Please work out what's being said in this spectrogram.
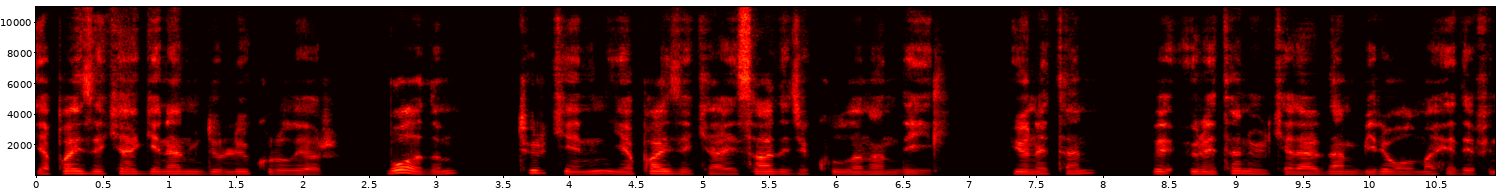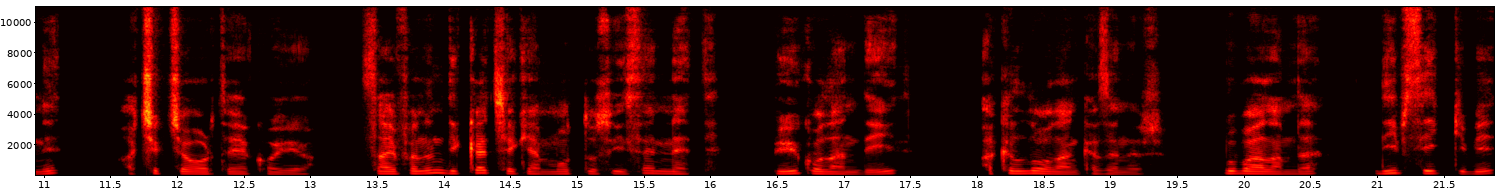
Yapay Zeka Genel Müdürlüğü kuruluyor. Bu adım Türkiye'nin yapay zekayı sadece kullanan değil, yöneten ve üreten ülkelerden biri olma hedefini açıkça ortaya koyuyor. Sayfanın dikkat çeken mottosu ise net. Büyük olan değil, akıllı olan kazanır. Bu bağlamda DeepSeek gibi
